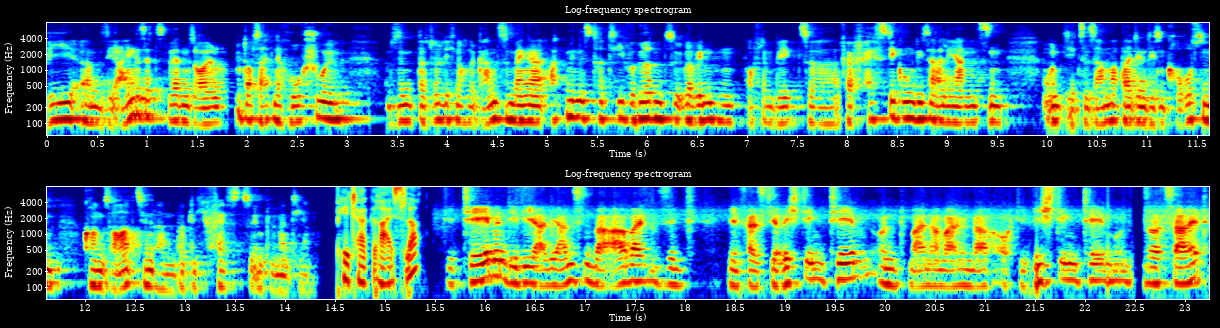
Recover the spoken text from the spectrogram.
wie ähm, sie eingesetzt werden sollen. Und auf Seiten der Hochschulen sind natürlich noch eine ganze Menge administrative Hürden zu überwinden auf dem Weg zur Verfestigung dieser Allianzen und die Zusammenarbeit in diesen großen Konsortien wirklich fest zu implementieren. Peter Greisler. Die Themen, die die Allianzen bearbeiten, sind jedenfalls die richtigen Themen und meiner Meinung nach auch die wichtigen Themen unserer Zeit.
